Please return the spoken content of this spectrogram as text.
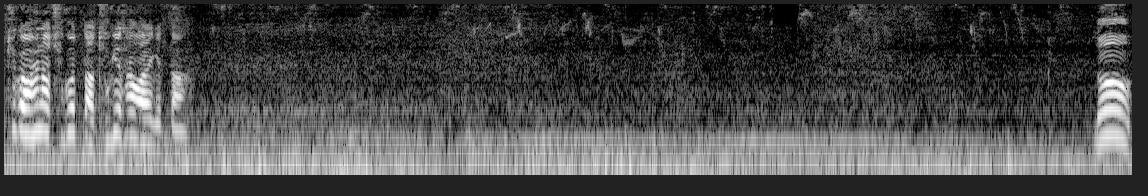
고추가 하나 죽었다. 두 개 사와야겠다. 너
